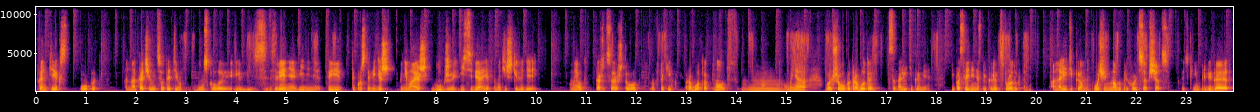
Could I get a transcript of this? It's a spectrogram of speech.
контекст, опыт – накачиваются вот эти мускулы или зрение, видение, ты, ты просто видишь, понимаешь глубже и себя, и автоматически людей. Мне вот кажется, что вот в таких работах, ну вот у меня большой опыт работы с аналитиками и последние несколько лет с продуктами. Аналитикам очень много приходится общаться. То есть к ним прибегают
